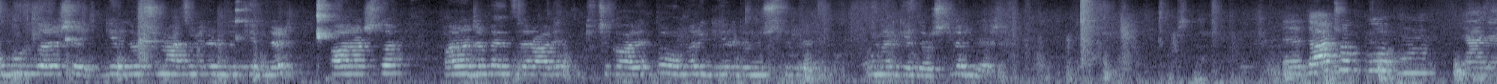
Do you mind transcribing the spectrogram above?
o borulara şey, geri dönüşüm malzemelerini dökebilir. Araçta, araca benzer alet, küçük aletle onları geri dönüştürüyor. Onları geri dönüştürebilir. Ee, Daha çok bu hmm, yani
